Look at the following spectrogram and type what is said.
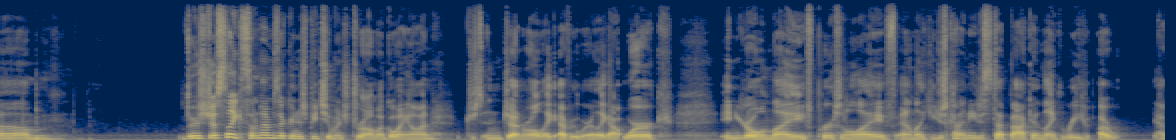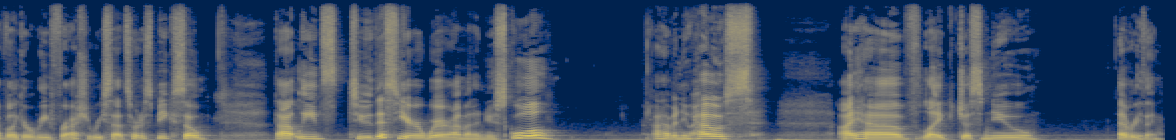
Um there's just like sometimes there can just be too much drama going on just in general, like everywhere, like at work, in your own life, personal life, and like you just kind of need to step back and like re uh, have like a refresh, a reset, so to speak. So that leads to this year where I'm at a new school. I have a new house. I have like just new everything.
